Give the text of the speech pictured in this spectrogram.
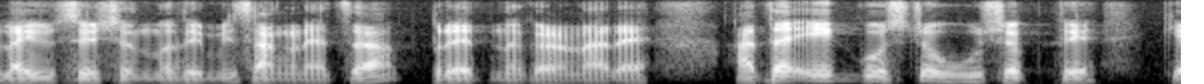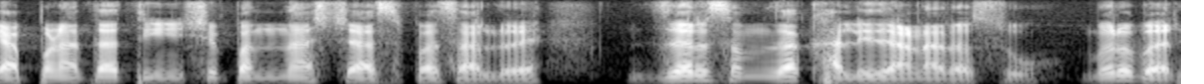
लाईव्ह सेशनमध्ये मी सांगण्याचा प्रयत्न करणार आहे. आता एक गोष्ट होऊ शकते की आपण आता तीनशे पन्नासच्या आसपास आलोय. जर समजा खाली जाणार असू बरोबर?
